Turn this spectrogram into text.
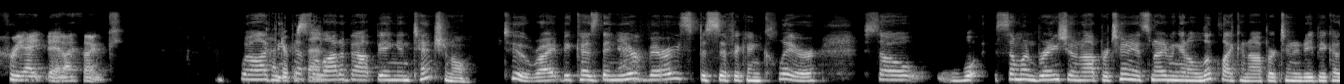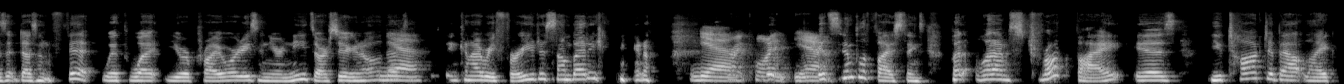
create that, I think. Well, I 100%. think that's a lot about being intentional too, right? Because then yeah. you're very specific and clear. So someone brings you an opportunity, it's not even going to look like an opportunity because it doesn't fit with what your priorities and your needs are. So you're going to, oh, that's yeah. Can I refer you to somebody? you know? Yeah. Right point. Yeah. It, it simplifies things. But what I'm struck by is you talked about like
